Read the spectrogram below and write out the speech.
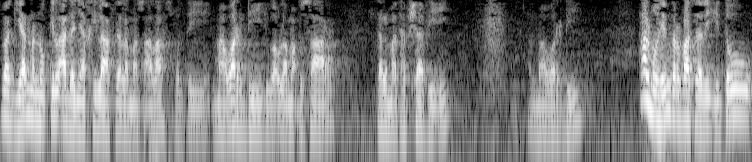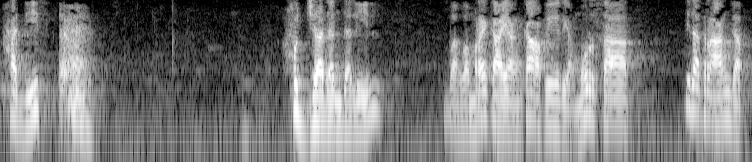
sebagian menukil adanya khilaf dalam masalah seperti Mawardi juga ulama besar dalam madhab Syafi'i. Al-Mawardi Al-Muhim terlepas dari itu hadis hujjah dan dalil bahwa mereka yang kafir, yang murtad tidak teranggap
